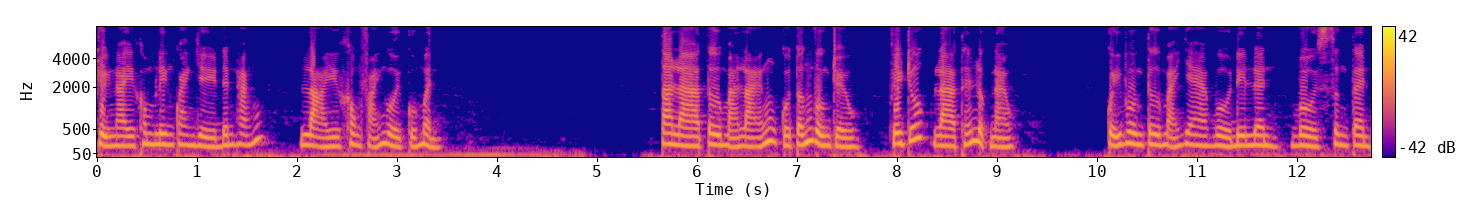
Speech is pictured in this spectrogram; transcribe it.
Chuyện này không liên quan gì đến hắn, lại không phải người của mình. Ta là tư mã lãng của Tấn Vương Triệu, phía trước là thế lực nào? Quỷ vương tư mã gia vừa đi lên vừa xưng tên.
